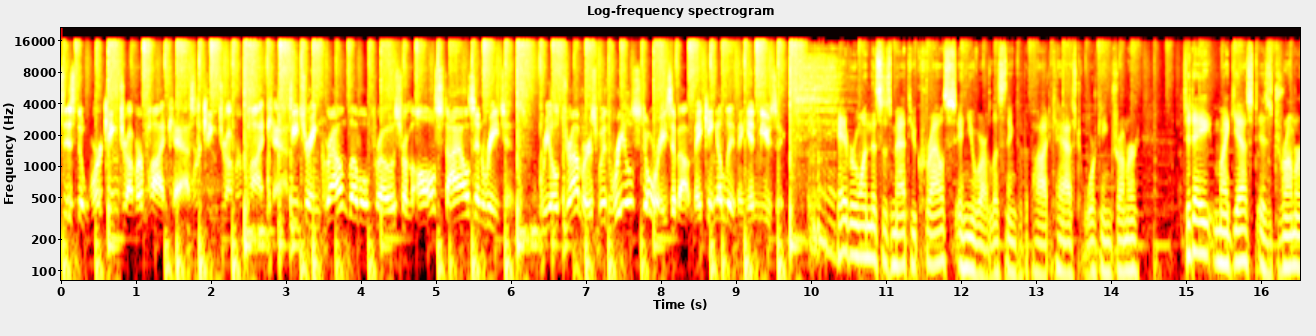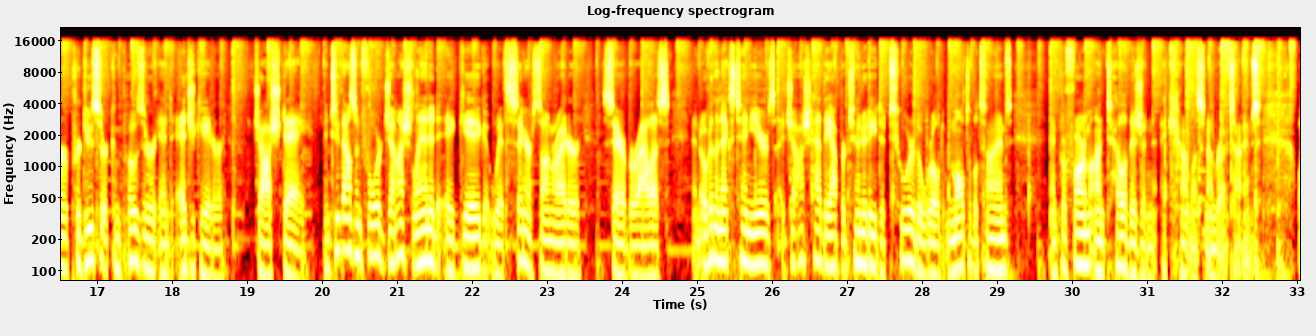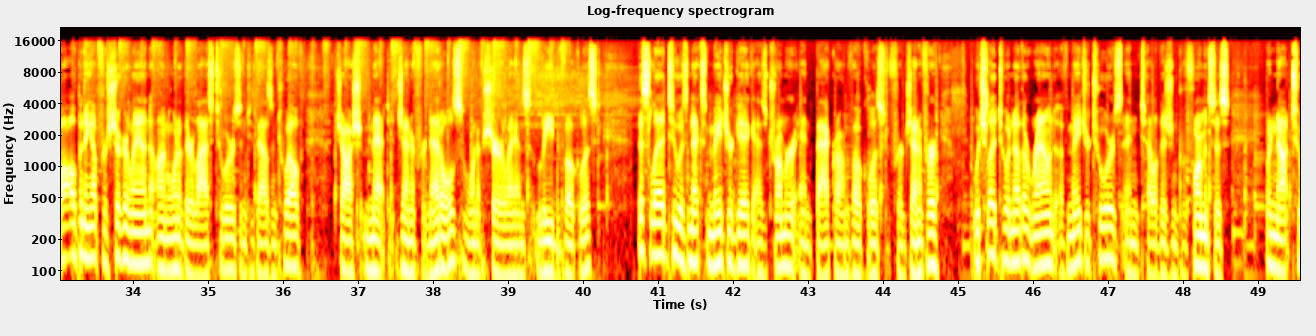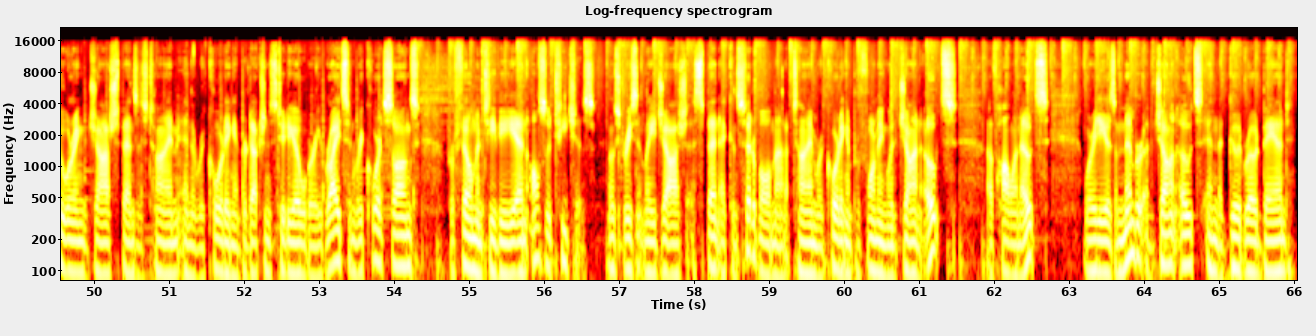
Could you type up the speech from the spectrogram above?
This is the Working Drummer Podcast. Working Drummer Podcast. Featuring ground level pros from all styles and regions. Real drummers with real stories about making a living in music. Hey everyone, this is Matthew Kraus, and you are listening to the podcast Working Drummer. Today, my guest is drummer, producer, composer, and educator Josh Day. In 2004, Josh landed a gig with singer songwriter Sarah Bareilles, and over the next 10 years, Josh had the opportunity to tour the world multiple times and perform on television a countless number of times. While opening up for Sugarland on one of their last tours in 2012, Josh met Jennifer Nettles, one of Sugarland's lead vocalists. This led to his next major gig as drummer and background vocalist for Jennifer, which led to another round of major tours and television performances. When not touring, Josh spends his time in the recording and production studio where he writes and records songs for film and TV and also teaches. Most recently, Josh spent a considerable amount of time recording and performing with John Oates of Hall & Oates, where he is a member of John Oates and the Good Road Band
